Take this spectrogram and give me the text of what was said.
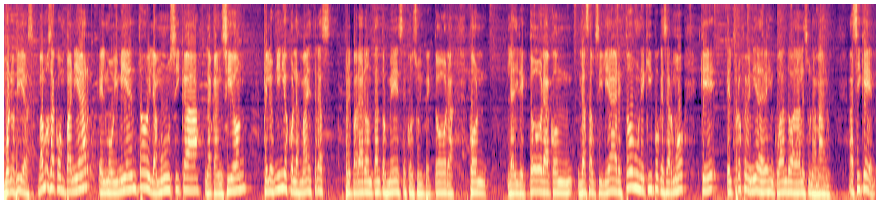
Buenos días. Vamos a acompañar el movimiento y la música, la canción que los niños con las maestras prepararon tantos meses con su inspectora, con la directora, con las auxiliares, todo un equipo que se armó que el profe venía de vez en cuando a darles una mano. Así que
